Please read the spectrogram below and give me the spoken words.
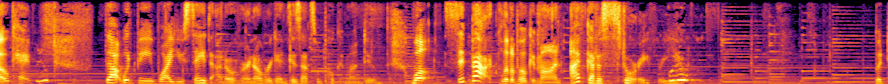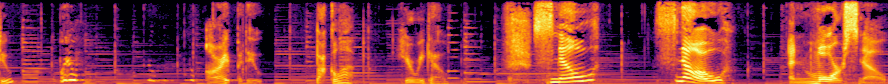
okay, that would be why you say that over and over again because that's what Pokemon do. Well, sit back, little Pokemon. I've got a story for you. Badoo. All right, Badoo. Buckle up. Here we go. Snow, snow, and more snow.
